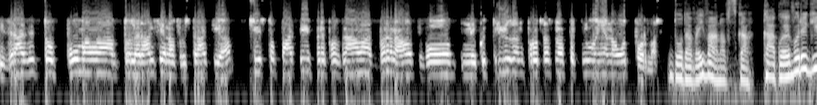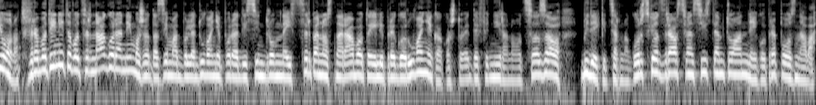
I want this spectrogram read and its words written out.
изразито помала толеранција на фрустрација често пати препознаваат брнаут во некој природен процес на стекнување на отпорност. Додава Ивановска. Како е во регионот, вработените во Црнагора не можат да земат боледување поради синдром на исцрпеност на работа или прегорување како што е дефинирано од СЗО, бидејќи црногорскиот здравствен систем тоа не го препознава.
